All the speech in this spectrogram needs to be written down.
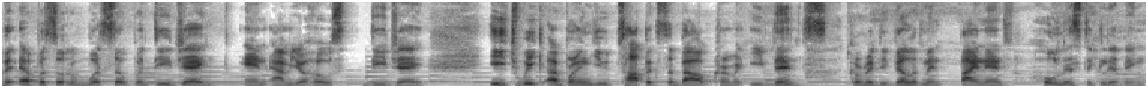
another episode of What's Up with DJ, and I'm your host, DJ. Each week, I bring you topics about current events, career development, finance, holistic living,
